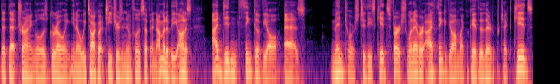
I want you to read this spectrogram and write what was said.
that that triangle is growing. You know, we talk about teachers and influence stuff, and I'm going to be honest. I didn't think of y'all as mentors to these kids first. Whenever I think of y'all, I'm like, okay, they're there to protect the kids,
